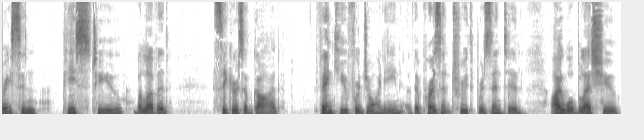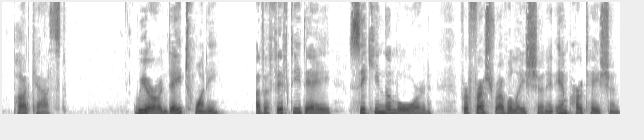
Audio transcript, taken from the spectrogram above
Grace and peace to you, beloved seekers of God. Thank you for joining the Present Truth Presented I Will Bless You podcast. We are on day 20 of a 50 day seeking the Lord for fresh revelation and impartation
